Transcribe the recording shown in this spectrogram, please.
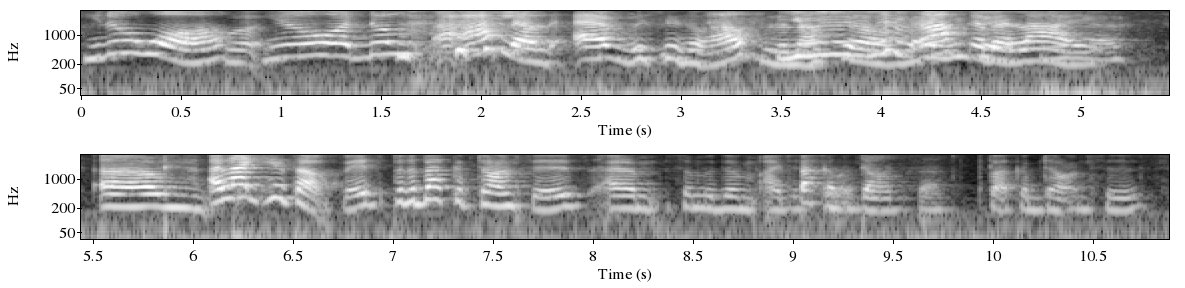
You know what? What? You know what? No, I, loved every single outfit in You that really film. love Not gonna lie. yeah. Um, I like his outfits, but the backup dancers, um, some of them I just backup dancer. backup dancers.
